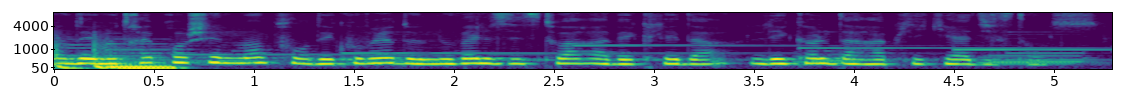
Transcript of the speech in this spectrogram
Rendez-vous très prochainement pour découvrir de nouvelles histoires avec l'EDA, l'école d'art appliqué à distance.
